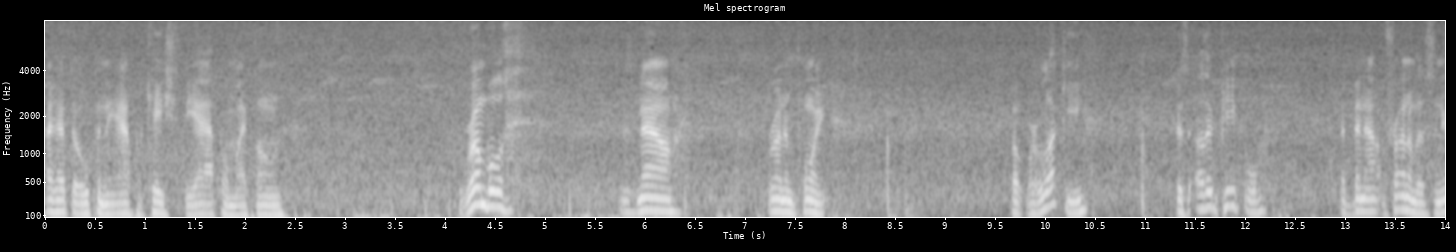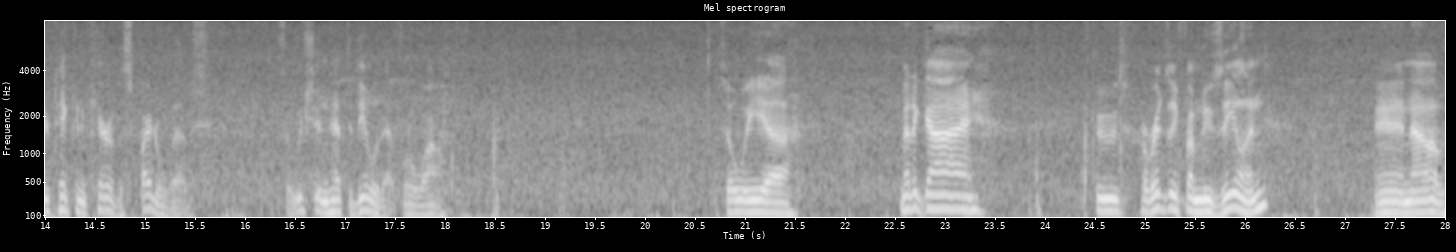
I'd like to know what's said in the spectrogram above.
I'd have to open the application, the app on my phone. Rumbles is now running point. But we're lucky because other people have been out in front of us and they're taking care of the spider webs. So we shouldn't have to deal with that for a while. So we uh, met a guy who's originally from New Zealand and now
